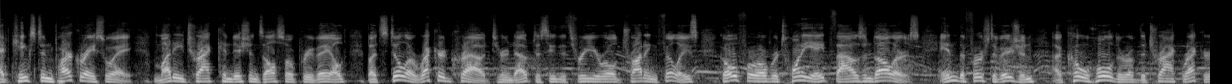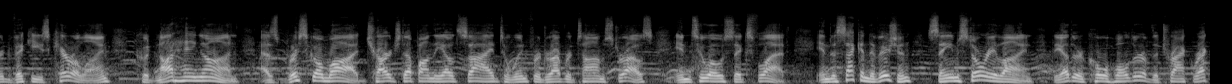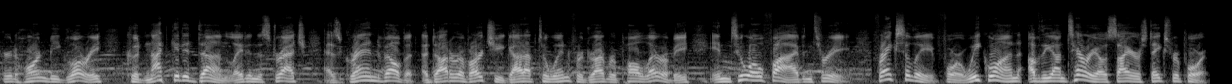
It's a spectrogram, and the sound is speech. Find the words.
At Kingston Park Raceway, muddy track conditions also prevailed, but still a record crowd turned out to see the three year old trotting fillies go for over $28,000. In the first division, a co holder of the track record, Vicky's Caroline, could not hang on as Briscoe Maud charged up on the outside to win for driver Tom Strauss in 206 flat. In the second division, same storyline. The other co holder of the track record, Hornby Glory, could not get it done late in the stretch as Grand Velvet, a daughter of Archie, got up to win for driver Paul Larrabee in 205 and 3. Frank Salive for week one of the Ontario Sire Stakes Report.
